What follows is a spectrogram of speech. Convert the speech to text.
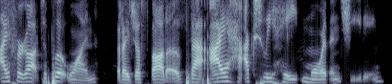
I forgot to put one that I just thought of that I actually hate more than cheating.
